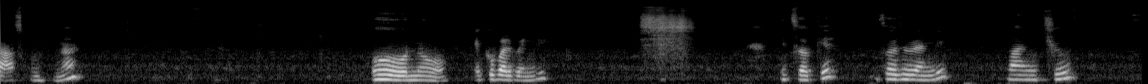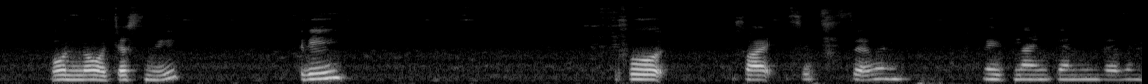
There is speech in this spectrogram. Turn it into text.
రాసుకుంటున్నా. ఓ నో ఎక్కువ పడిపోయింది. ఇట్స్ ఓకే సో చూడండి. వన్ టూ ఓ నో వచ్చేస్తుంది. Three four five six seven eight nine ten eleven.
